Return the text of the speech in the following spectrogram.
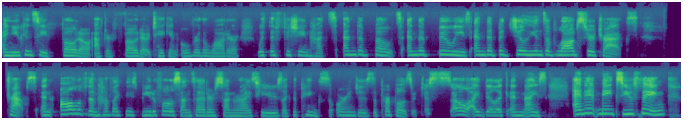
And you can see photo after photo taken over the water with the fishing huts and the boats and the buoys and the bajillions of lobster tracks traps and all of them have like these beautiful sunset or sunrise hues like the pinks the oranges the purples are just so idyllic and nice. And it makes you think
